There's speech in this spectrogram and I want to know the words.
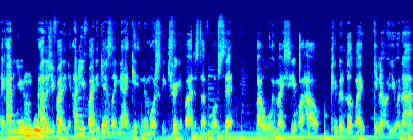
Like how do you mm-hmm. how did you fight how do you fight against like not getting emotionally triggered by the stuff or upset by what we might see about how people that look like you know you and I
